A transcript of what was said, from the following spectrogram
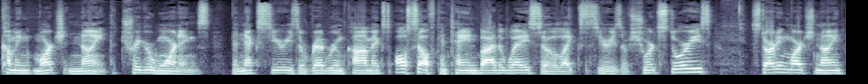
coming March 9th. Trigger warnings. The next series of Red Room comics, all self contained, by the way, so like series of short stories. Starting March 9th,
